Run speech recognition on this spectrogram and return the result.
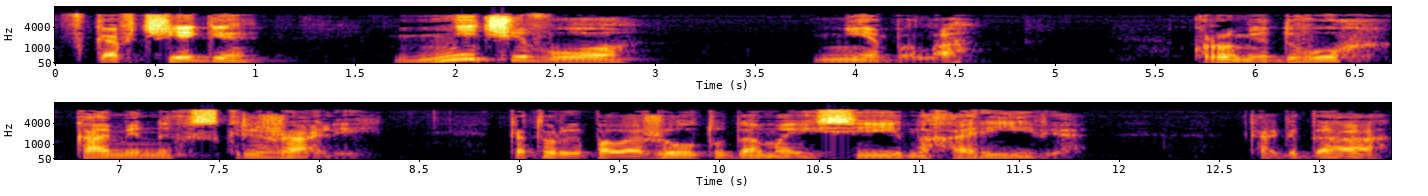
В ковчеге ничего не было, кроме двух каменных скрижалей, которые положил туда Моисей на Хариве, когда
